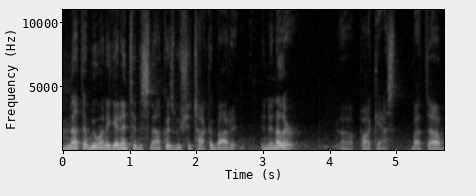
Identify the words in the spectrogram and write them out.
not that we want to get into this now because we should talk about it in another uh, podcast, but uh,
